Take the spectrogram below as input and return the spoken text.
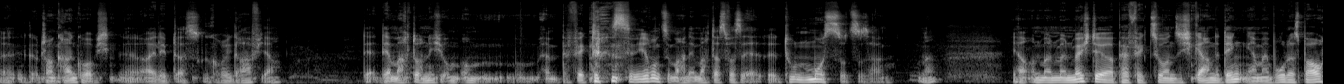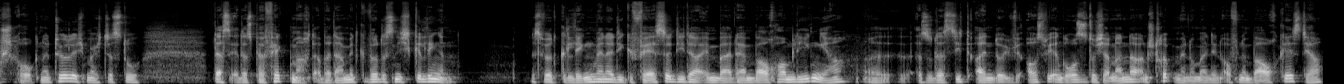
äh, John Cranko habe ich äh, erlebt als Choreograf, ja der, der macht doch nicht, um, um, um eine perfekte Inszenierung zu machen, der macht das, was er äh, tun muss, sozusagen. Ne? Ja, und man, man möchte ja Perfektion sich gerne denken. Ja, mein Bruder ist Bauchschirurg. Natürlich möchtest du, dass er das perfekt macht, aber damit wird es nicht gelingen. Es wird gelingen, wenn er die Gefäße, die da in deinem Bauchraum liegen, ja, äh, also das sieht ein, aus wie ein großes Durcheinander an Strüppen, wenn du mal in den offenen Bauch gehst, ja,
